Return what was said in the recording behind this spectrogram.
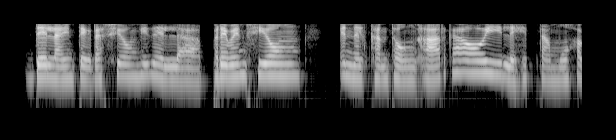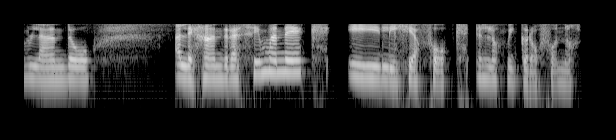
de la integración y de la prevención en el Cantón Argao y les estamos hablando Alejandra Simanek y Ligia Fock en los micrófonos.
